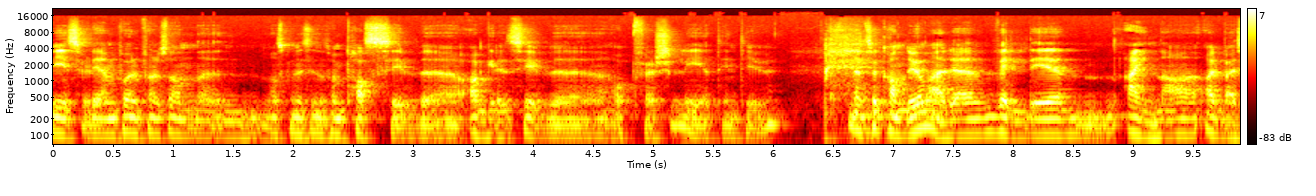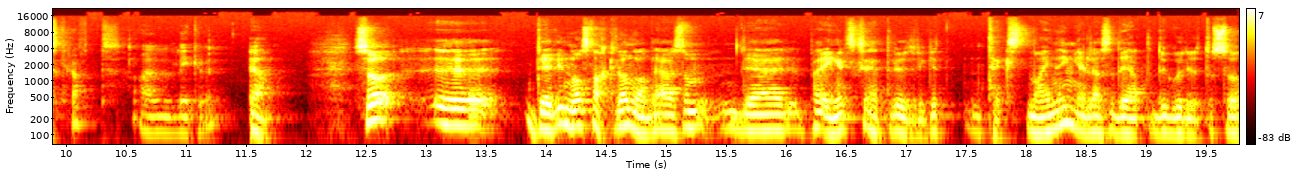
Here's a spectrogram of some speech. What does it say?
viser de en form for sånn, eh, hva skal man si, sånn passiv, eh, aggressiv eh, oppførsel i et intervju. Men så kan det jo være veldig egna arbeidskraft likevel. Ja. Så eh, det vi nå snakker om, da, det er som det er, På engelsk heter det uttrykket tekstmining. Eller altså det at du går ut og så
